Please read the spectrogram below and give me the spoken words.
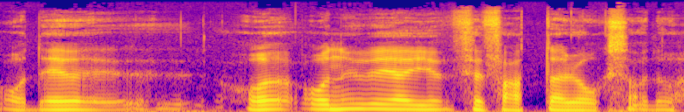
och, det, och, och nu är jag ju författare också. Då.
